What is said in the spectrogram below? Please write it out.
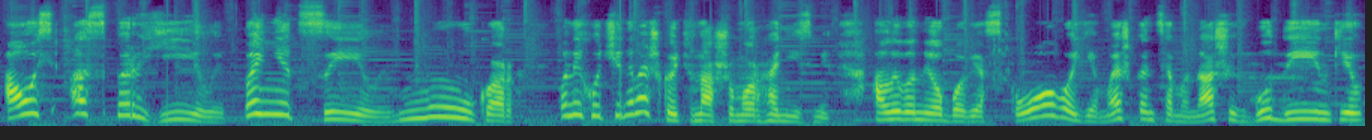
А ось аспергіли, пеніцили, мукор. Вони, хоч і не мешкають в нашому організмі, але вони обов'язково є мешканцями наших будинків.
